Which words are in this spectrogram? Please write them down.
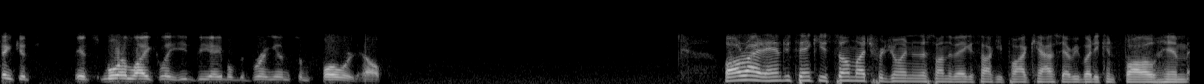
think it's it's more likely he'd be able to bring in some forward help. All right, Andrew, thank you so much for joining us on the Vegas Hockey Podcast. Everybody can follow him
